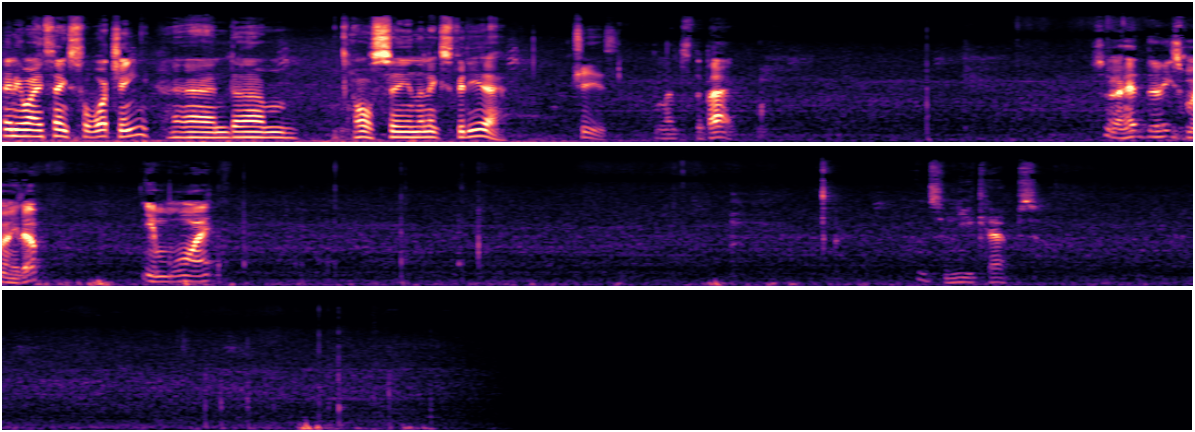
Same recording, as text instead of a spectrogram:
Anyway thanks for watching and um, I'll see you in the next video. Cheers. And that's the back so I had these made up in white. Some new caps.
